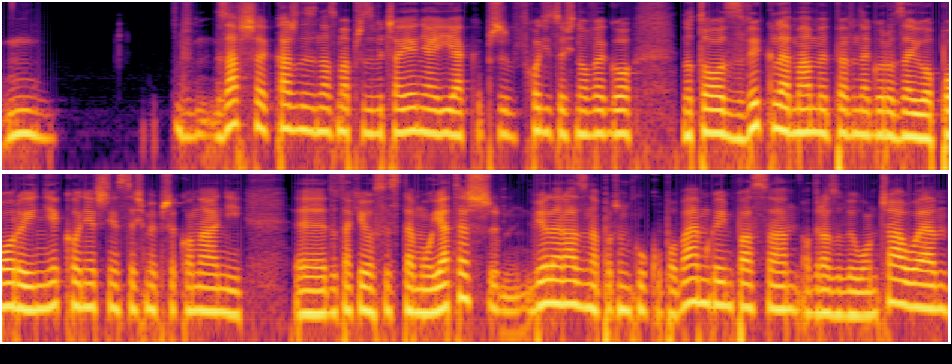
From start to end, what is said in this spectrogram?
Mm, zawsze każdy z nas ma przyzwyczajenia i jak wchodzi coś nowego, no to zwykle mamy pewnego rodzaju opory i niekoniecznie jesteśmy przekonani e, do takiego systemu. Ja też wiele razy na początku kupowałem Game Passa, od razu wyłączałem, mm,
